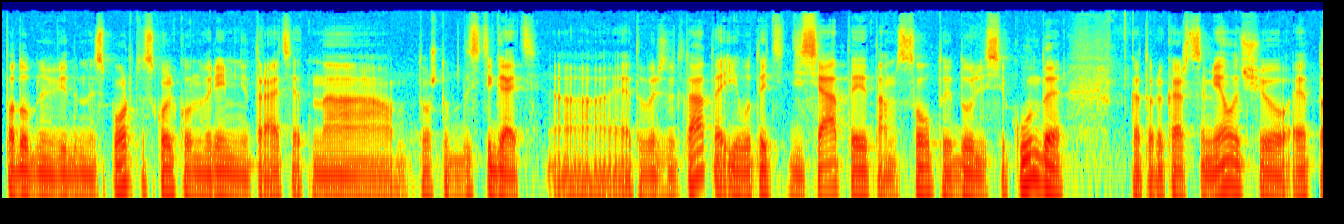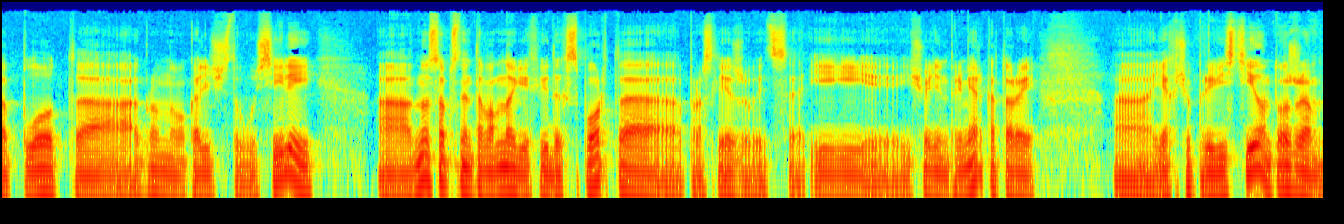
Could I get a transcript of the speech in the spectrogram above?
подобными видами спорта, сколько он времени тратит на то, чтобы достигать а, этого результата. И вот эти десятые, там, сотые доли секунды, которые кажутся мелочью, это плод а, огромного количества усилий. А, ну, собственно, это во многих видах спорта прослеживается. И еще один пример, который я хочу привести, он тоже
